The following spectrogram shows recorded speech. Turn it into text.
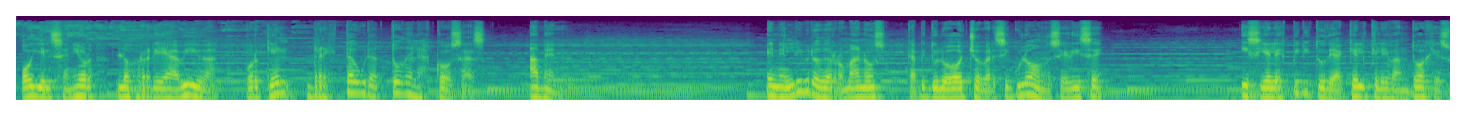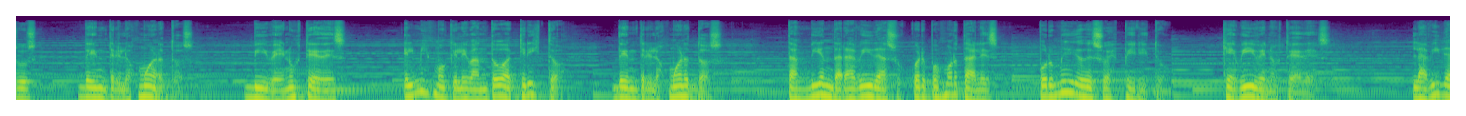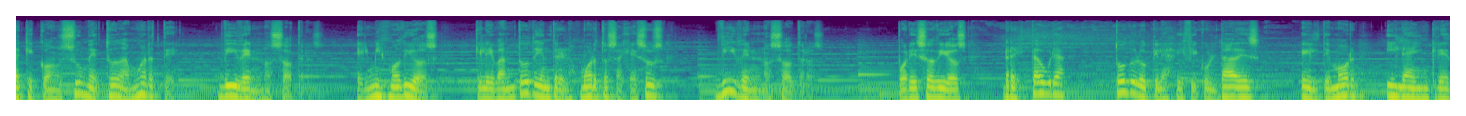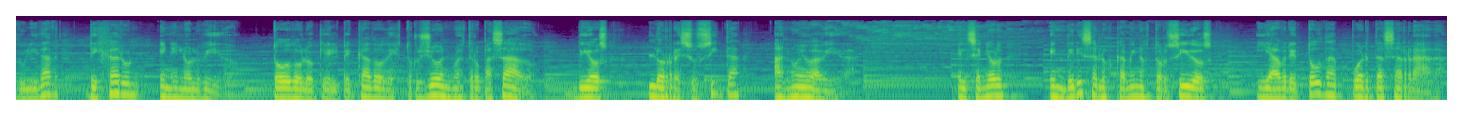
Hoy el Señor los reaviva porque Él restaura todas las cosas. Amén. En el libro de Romanos capítulo 8 versículo 11 dice, Y si el espíritu de aquel que levantó a Jesús de entre los muertos vive en ustedes, el mismo que levantó a Cristo de entre los muertos, también dará vida a sus cuerpos mortales por medio de su Espíritu, que vive en ustedes. La vida que consume toda muerte vive en nosotros. El mismo Dios que levantó de entre los muertos a Jesús vive en nosotros. Por eso Dios restaura todo lo que las dificultades, el temor y la incredulidad dejaron en el olvido. Todo lo que el pecado destruyó en nuestro pasado, Dios lo resucita a nueva vida. El Señor endereza los caminos torcidos y abre toda puerta cerrada.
